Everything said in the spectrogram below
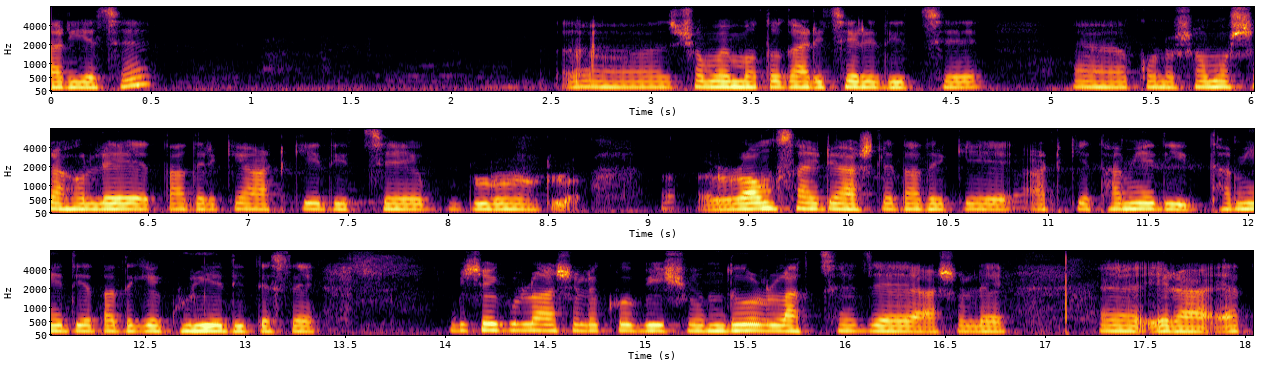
দাঁড়িয়েছে। সময় মতো গাড়ি ছেড়ে দিচ্ছে। কোনো সমস্যা হলে তাদেরকে আটকিয়ে দিচ্ছে রং সাইডে আসলে তাদেরকে আটকে থামিয়ে দি থামিয়ে দিয়ে তাদেরকে ঘুরিয়ে দিতেছে। বিষয়গুলো আসলে খুবই সুন্দর লাগছে যে আসলে এরা এত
